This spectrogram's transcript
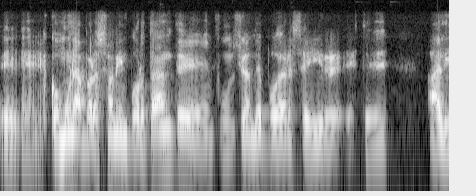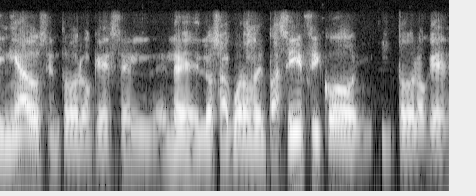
eh, como una persona importante en función de poder seguir este alineados en todo lo que es el- el- los acuerdos del Pacífico y, todo lo que es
